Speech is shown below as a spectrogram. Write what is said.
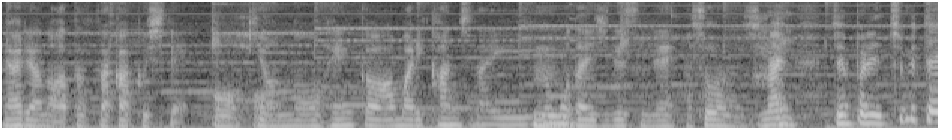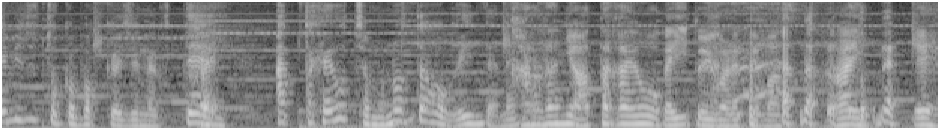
やはりあの暖かくしてあ、気温の変化をあまり感じないのも大事ですね。あそうなんですね。はいやっぱり冷たい水とかばっかりじゃなくて、はいあったかいお茶も飲んだ方がいいんだね。体には暖かい方がいいと言われてます。なるほどはいね、え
